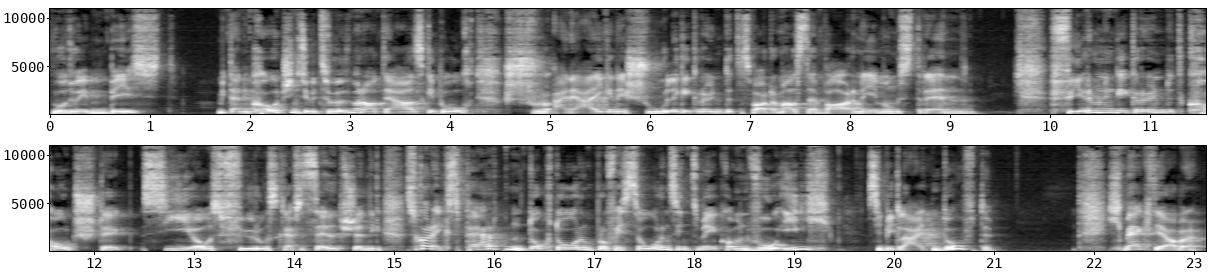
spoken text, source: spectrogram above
wo du eben bist, mit deinen Coachings über zwölf Monate ausgebucht, eine eigene Schule gegründet, das war damals der Wahrnehmungstrainer, Firmen gegründet, coachte CEOs, Führungskräfte, Selbstständige, sogar Experten, Doktoren, Professoren sind zu mir gekommen, wo ich sie begleiten durfte. Ich merkte aber,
